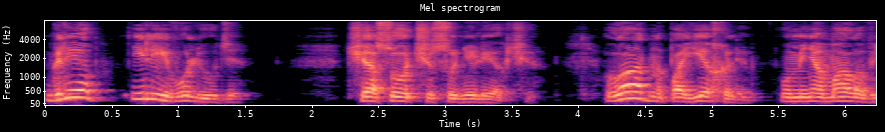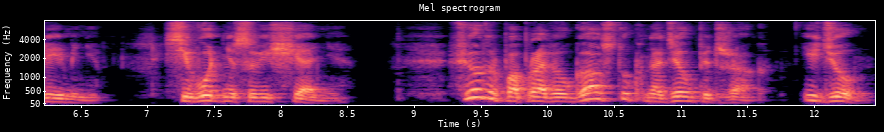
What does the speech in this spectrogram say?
Глеб или его люди? Час от часу не легче. Ладно, поехали. У меня мало времени. Сегодня совещание. Федор поправил галстук, надел пиджак. «Идем».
